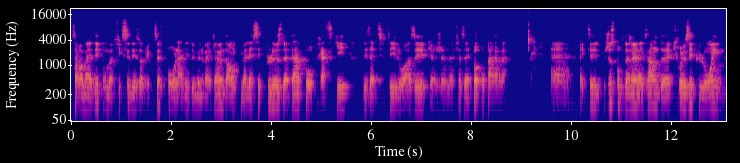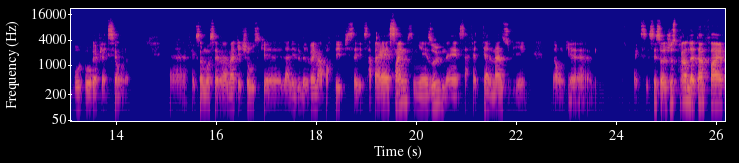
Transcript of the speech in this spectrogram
ça va m'aider pour me fixer des objectifs pour l'année 2021, donc me laisser plus de temps pour pratiquer des activités loisirs que je ne faisais pas auparavant. Euh, fait que, juste pour vous donner un exemple de creuser plus loin au niveau de vos réflexions. Là. Euh, fait que ça, moi, c'est vraiment quelque chose que l'année 2020 m'a apporté. Puis ça paraît simple, c'est niaiseux, mais ça fait tellement du bien. Donc, euh, c'est ça, juste prendre le temps de faire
